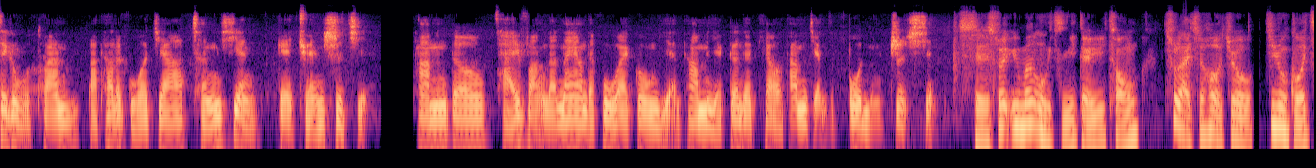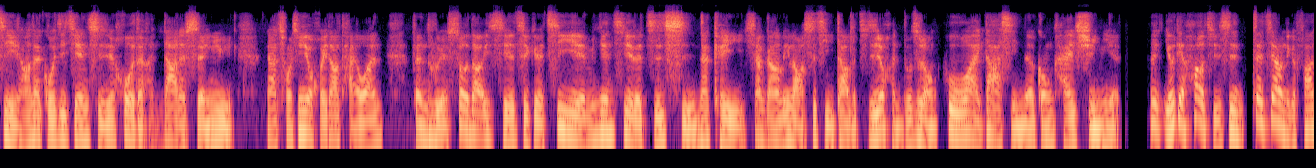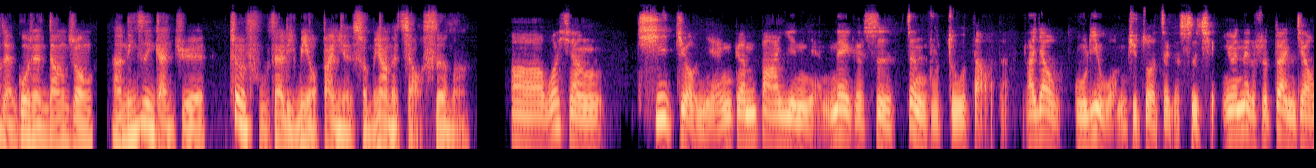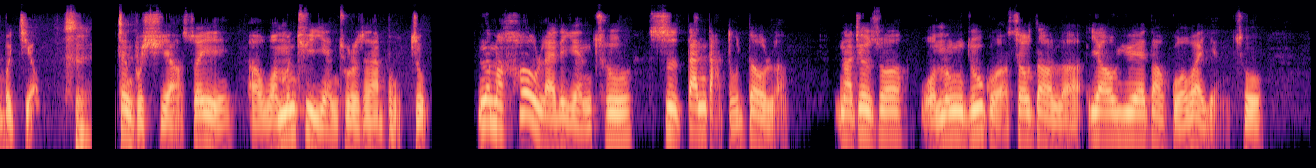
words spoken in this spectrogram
这个舞团把他的国家呈现给全世界。他们都采访了那样的户外公演，他们也跟着跳，他们简直不能置信。是，所以云门舞集等于从出来之后就进入国际，然后在国际间其实获得很大的声誉。那重新又回到台湾本土，也受到一些这个企业、民间企业的支持。那可以像刚刚林老师提到的，其实有很多这种户外大型的公开巡演。那有点好奇是在这样的一个发展过程当中啊，您自己感觉政府在里面有扮演什么样的角色吗？啊、呃，我想。七九年跟八一年，那个是政府主导的，他要鼓励我们去做这个事情，因为那个时候断交不久，是政府需要，所以呃，我们去演出的时候他补助。那么后来的演出是单打独斗了，那就是说，我们如果收到了邀约到国外演出，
